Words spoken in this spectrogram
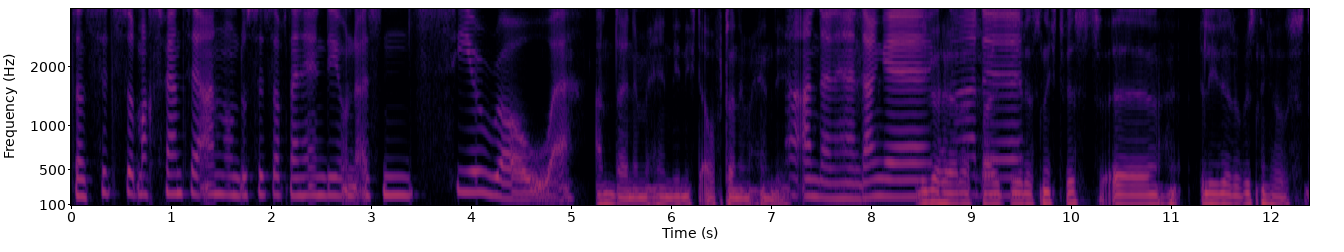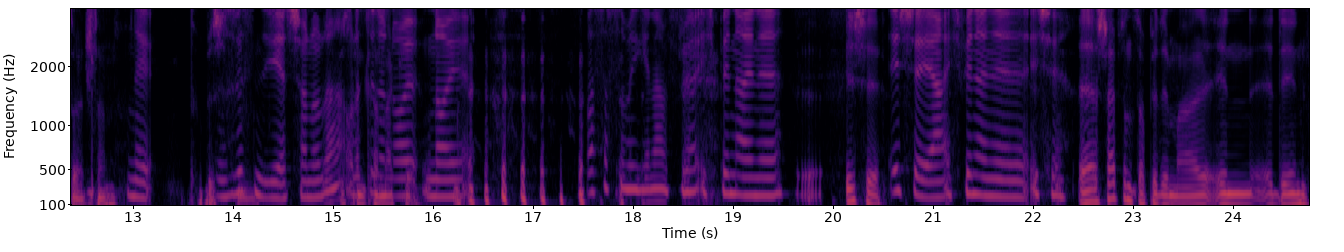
Dann sitzt du, machst Fernseher an und du sitzt auf dein Handy und ein Zero An deinem Handy, nicht auf deinem Handy. Ah, an deine Hand. Danke. Liebe Hörer, Gnade. falls ihr das nicht wisst, äh, Lidia, du bist nicht aus Deutschland. Nee, Du bist das wissen die jetzt schon, oder? Oder sind da neue, neue. Was hast du mir genannt früher? Ich bin eine Ische. Ische, ja. Ich bin eine Ische. Äh, schreibt uns doch bitte mal in den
